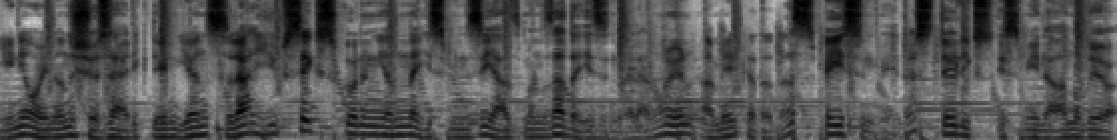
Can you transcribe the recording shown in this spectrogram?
Yeni oynanış özelliklerinin yanı sıra yüksek skorun yanına isminizi yazmanıza da izin veren oyun Amerika'da da Space Invaders Deluxe ismiyle anılıyor.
